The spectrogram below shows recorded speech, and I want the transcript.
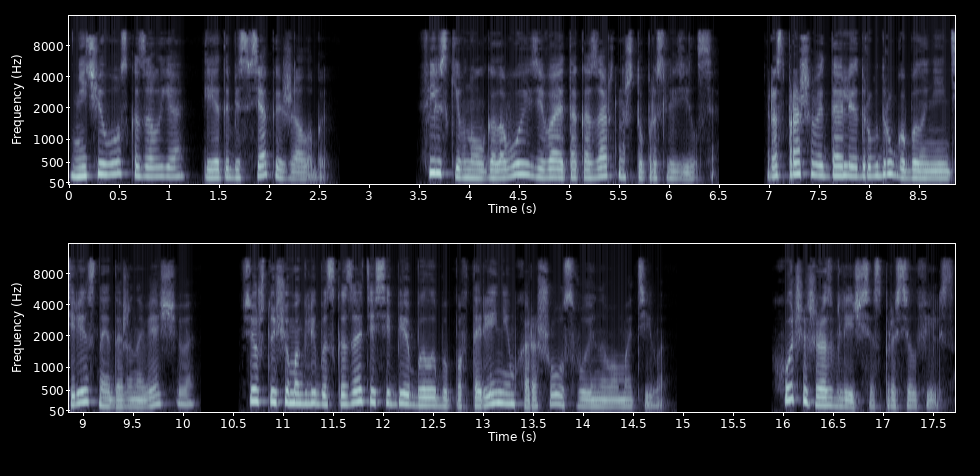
«Ничего», – сказал я, и это без всякой жалобы. Фильс кивнул головой, зевая так азартно, что прослезился. Расспрашивать далее друг друга было неинтересно и даже навязчиво. Все, что еще могли бы сказать о себе, было бы повторением хорошо усвоенного мотива. «Хочешь развлечься?» – спросил Фильс.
